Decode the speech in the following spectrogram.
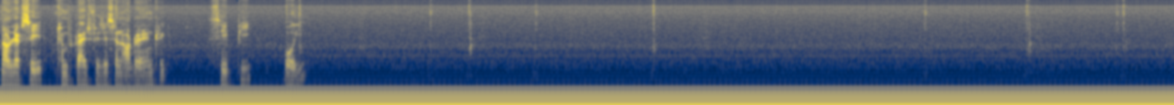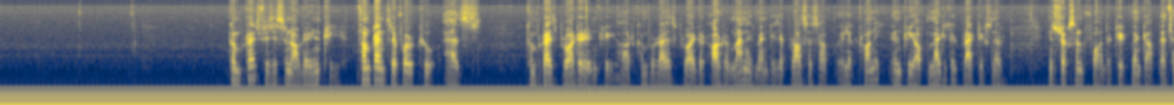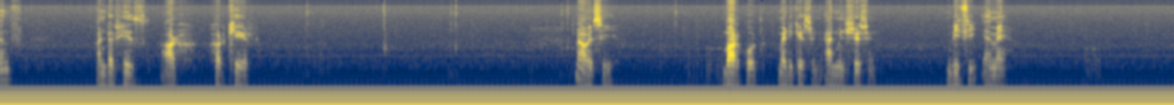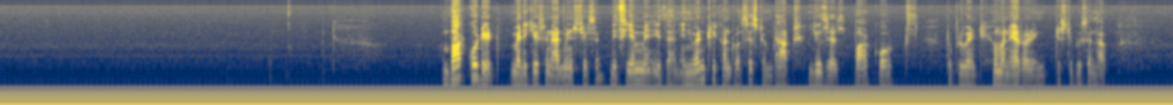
Now let's see computerized physician order entry CPOE Computerized physician order entry, sometimes referred to as computerized provider entry or computerized provider order management is a process of electronic entry of medical practitioner instruction for the treatment of patients under his or her care. Now I see barcode medication administration BCMA Barcoded medication administration BCMA is an inventory control system that uses barcodes to prevent human error in distribution of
